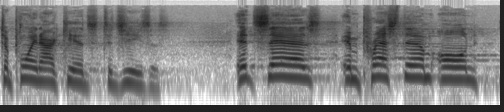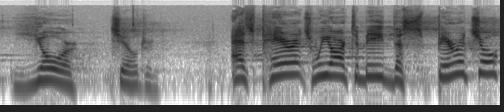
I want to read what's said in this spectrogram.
to point our kids to Jesus. It says, impress them on your children. As parents, we are to be the spiritual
